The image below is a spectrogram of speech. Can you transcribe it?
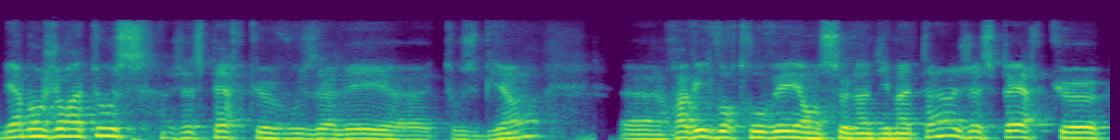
Bien, bonjour à tous. J'espère que vous allez euh, tous bien. Euh, ravi de vous retrouver en ce lundi matin. J'espère que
